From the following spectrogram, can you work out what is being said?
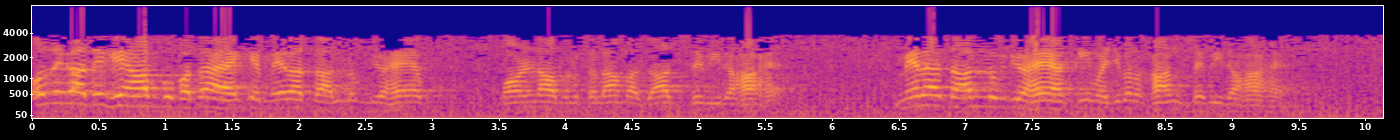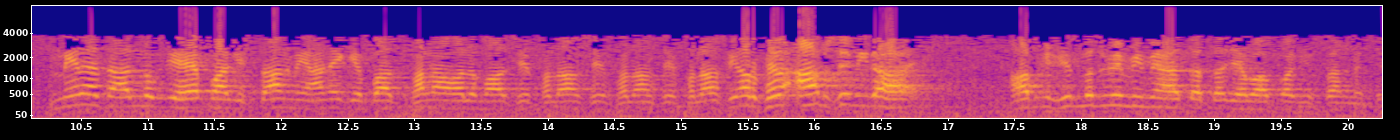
اس نے کہا، دیکھیں، آپ کو پتا ہے کہ میرا تعلق جو ہے، مولانا ابوالکلام آزاد سے بھی رہا ہے۔ میرا تعلق جو ہے، حکیم اجمل خان سے بھی رہا ہے۔ میرا تعلق جو ہے پاکستان میں آنے کے بعد فلاں علماء سے، فلاں سے فلاں سے فلاں سے، اور پھر آپ سے بھی رہا ہے۔ آپ کی خدمت میں بھی میں آتا تھا جب آپ پاکستان میں تھے۔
